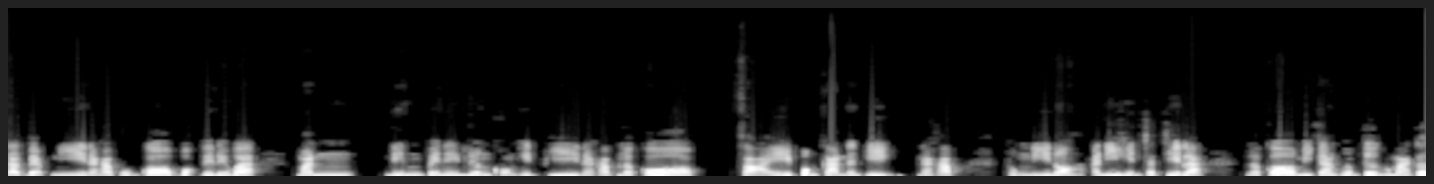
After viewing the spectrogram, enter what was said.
ตัสแบบนี้นะครับ ผมก็บอกได้เลยว่ามันเน้นไปในเรื่องของ HP นะครับ แล้วก็สายป้องกันนั่นเองนะครับ ตรงนี้เนาะอันนี้เห็นชัดเจนละ แล้วก็มีการเพิ่มเติมเข้ามาก็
